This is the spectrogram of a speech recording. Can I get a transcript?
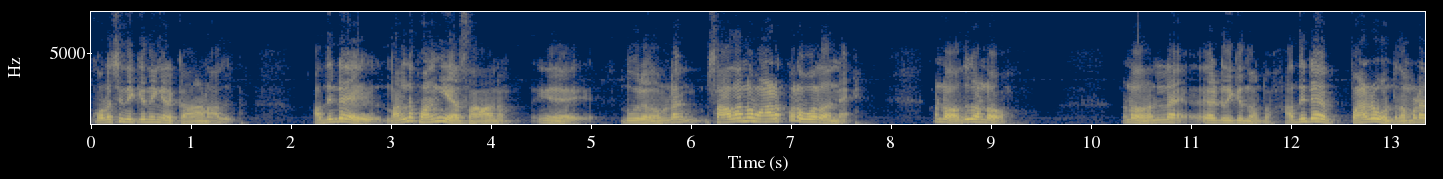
കുറച്ച് നിൽക്കുന്ന ഇങ്ങനെ കാണാത് അത്. അതിന്റെ നല്ല ഭംഗിയാണ് സാധനം. ദൂരെ നമ്മുടെ സാധാരണ വാഴക്കുല പോലെ തന്നെ. കണ്ടോ? അത് കണ്ടോ? കണ്ടോ? നല്ല ആയിട്ട് നിൽക്കുന്നുണ്ടോ അതിന്റെ പഴമുണ്ട്. നമ്മുടെ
